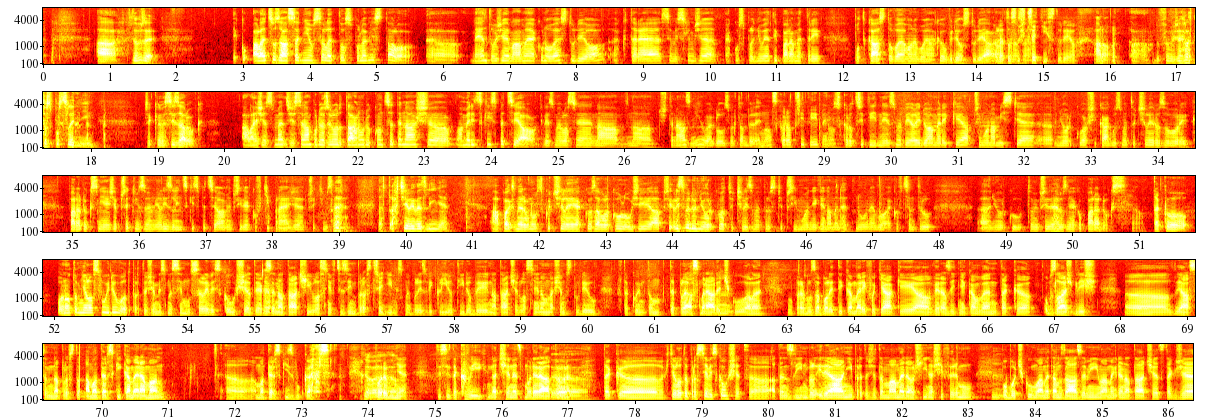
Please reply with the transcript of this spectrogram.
a dobře, jako, ale co zásadního se letos podle mě stalo? Eh, nejen to, že máme jako nové studio, které si myslím, že jako splňuje ty parametry podcastového nebo nějakého videostudia. Letos už třetí studio. Ano, a doufám, že letos poslední, řekneme si za rok. Ale že, jsme, že se nám podařilo dotáhnout dokonce ten náš uh, americký speciál, kde jsme vlastně na, na 14 dní, nebo jak dlouho jsme tam byli? No, skoro tři týdny. No, skoro tři týdny jsme vyjeli do Ameriky a přímo na místě uh, v New Yorku a v Chicagu jsme točili rozhovory. Paradoxně je, že předtím jsme měli zlínský speciál, mi přijde jako vtipné, že předtím jsme natáčeli ve Zlíně. A pak jsme rovnou skočili jako za velkou louži a přijeli jsme do New Yorku a točili jsme prostě přímo někde na Manhattanu nebo jako v centru New Yorku. To mi přijde hrozně jako paradox. Jo. Tak o, ono to mělo svůj důvod, protože my jsme si museli vyzkoušet, jak jo. se natáčí vlastně v cizím prostředí. My jsme byli zvyklí do té doby natáčet vlastně jenom v našem studiu v takovém tom teple a smrádečku, hmm. ale opravdu zabalit ty kamery, foťáky a vyrazit někam ven, tak uh, obzvlášť když uh, já jsem naprosto amatérský kameraman, uh, amatérský zvukař a podobně. Jo, jo ty jsi takový nadšenec, moderátor, jo, jo. tak uh, chtělo to prostě vyzkoušet. Uh, a ten Zlín byl ideální, protože tam máme další naši firmu, hmm. pobočku, máme tam zázemí, máme kde natáčet, takže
